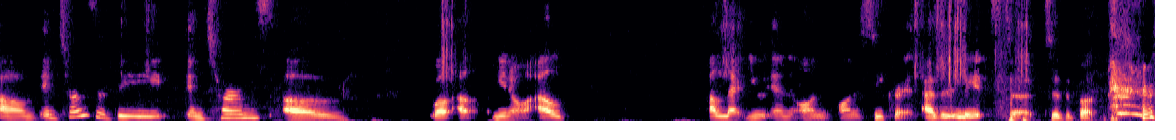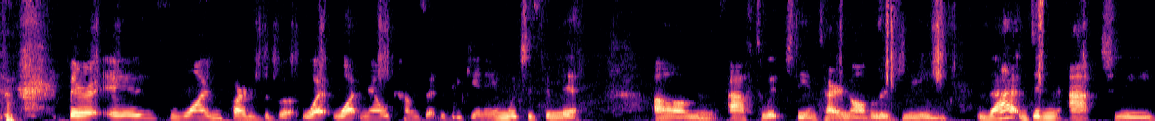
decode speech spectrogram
um, in terms of the, in terms of, well, I'll, you know, I'll, I'll let you in on on a secret as it relates to to the book. there is one part of the book, what what now comes at the beginning, which is the myth, um, after which the entire novel is made that didn't actually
